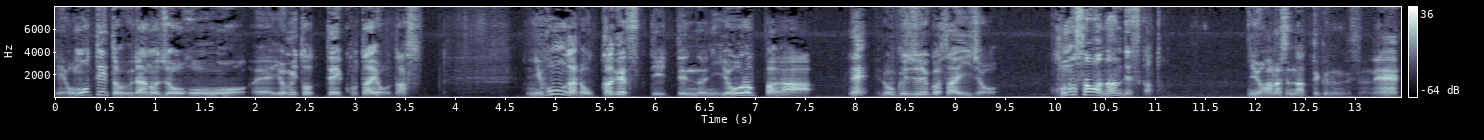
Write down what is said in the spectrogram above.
で表と裏の情報を、えー読み取って答えを出す。日本が6ヶ月って言ってんのに、ヨーロッパが、ね、65歳以上。この差は何ですかという話になってくるんですよね。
